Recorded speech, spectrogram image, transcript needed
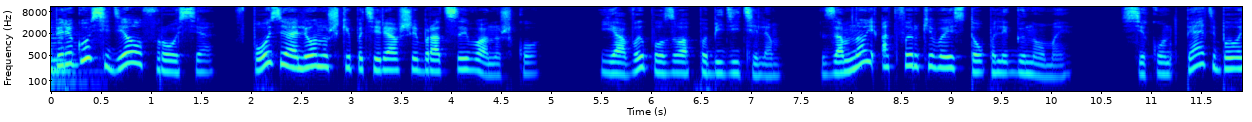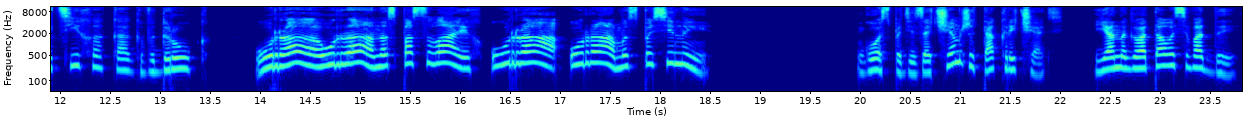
берегу сидела Фрося, в позе Аленушки, потерявшей братца Иванушку. Я выползла победителем. За мной, отфыркиваясь, топали гномы. Секунд пять было тихо, как вдруг... «Ура! Ура! Она спасла их! Ура! Ура! Мы спасены!» Господи, зачем же так кричать? Я наглоталась воды,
